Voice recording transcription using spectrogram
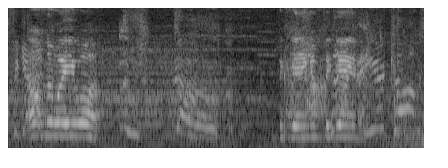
Strikes I don't know where you are. Beginning of the game. Here comes!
